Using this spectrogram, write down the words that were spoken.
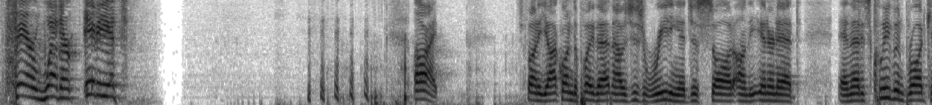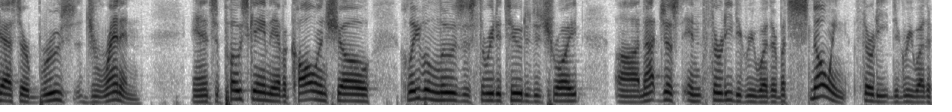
fair weather idiot. All right. It's funny. Yak wanted to play that, and I was just reading it, just saw it on the internet, and that is Cleveland broadcaster Bruce Drennan. and it's a post game. They have a call in show. Cleveland loses three to two to Detroit. Uh, not just in 30 degree weather, but snowing 30 degree weather,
